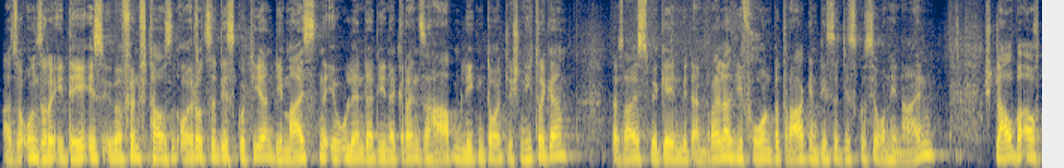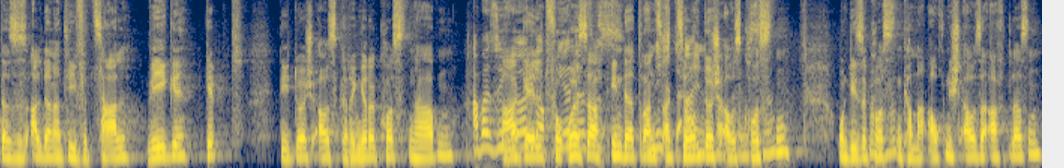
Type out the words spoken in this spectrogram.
Also unsere Idee ist, über 5000 Euro zu diskutieren. Die meisten EU-Länder, die eine Grenze haben, liegen deutlich niedriger. Das heißt, wir gehen mit einem relativ hohen Betrag in diese Diskussion hinein. Ich glaube auch, dass es alternative Zahlwege gibt, die durchaus geringere Kosten haben. Aber Sie Bargeld doch verursacht in der Transaktion durchaus ist, ne? Kosten. Und diese Kosten kann man auch nicht außer Acht lassen.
